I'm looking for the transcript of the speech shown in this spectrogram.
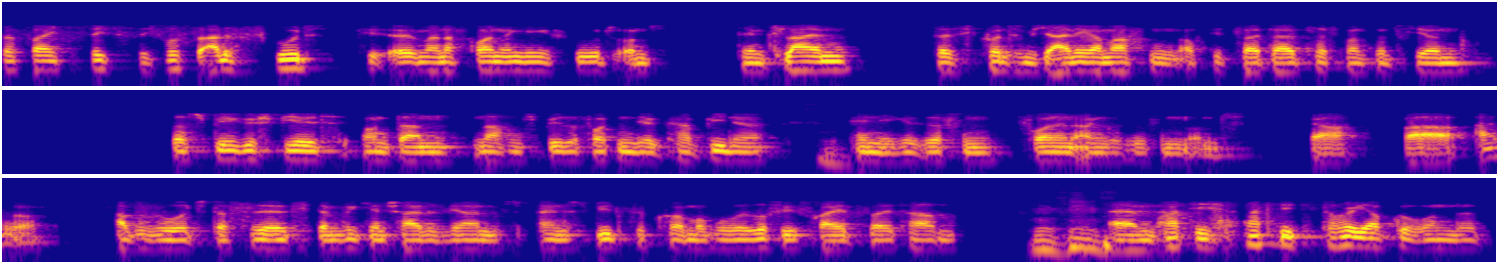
das war eigentlich das Wichtigste. Ich wusste, alles ist gut, äh, meiner Freundin ging es gut und dem Kleinen. Das heißt, ich konnte mich einigermaßen auf die zweite Halbzeit konzentrieren das Spiel gespielt und dann nach dem Spiel sofort in die Kabine, hm. Handy gegriffen, Freundin angerufen und ja, war also absurd, dass sich dann wirklich entscheidet, während eines Spiels zu kommen, obwohl wir so viel freie Zeit haben. ähm, hat die, hat die Story abgerundet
